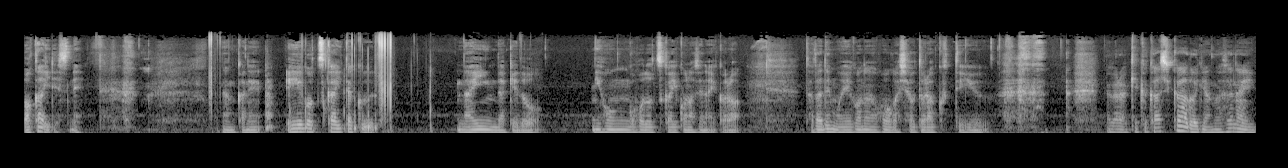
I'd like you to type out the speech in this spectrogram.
若いですね。なんかね英語使いたくないんだけど日本語ほど使いこなせないからただでも英語の方がシャウト楽っていう。だから結果歌詞カードには載せない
